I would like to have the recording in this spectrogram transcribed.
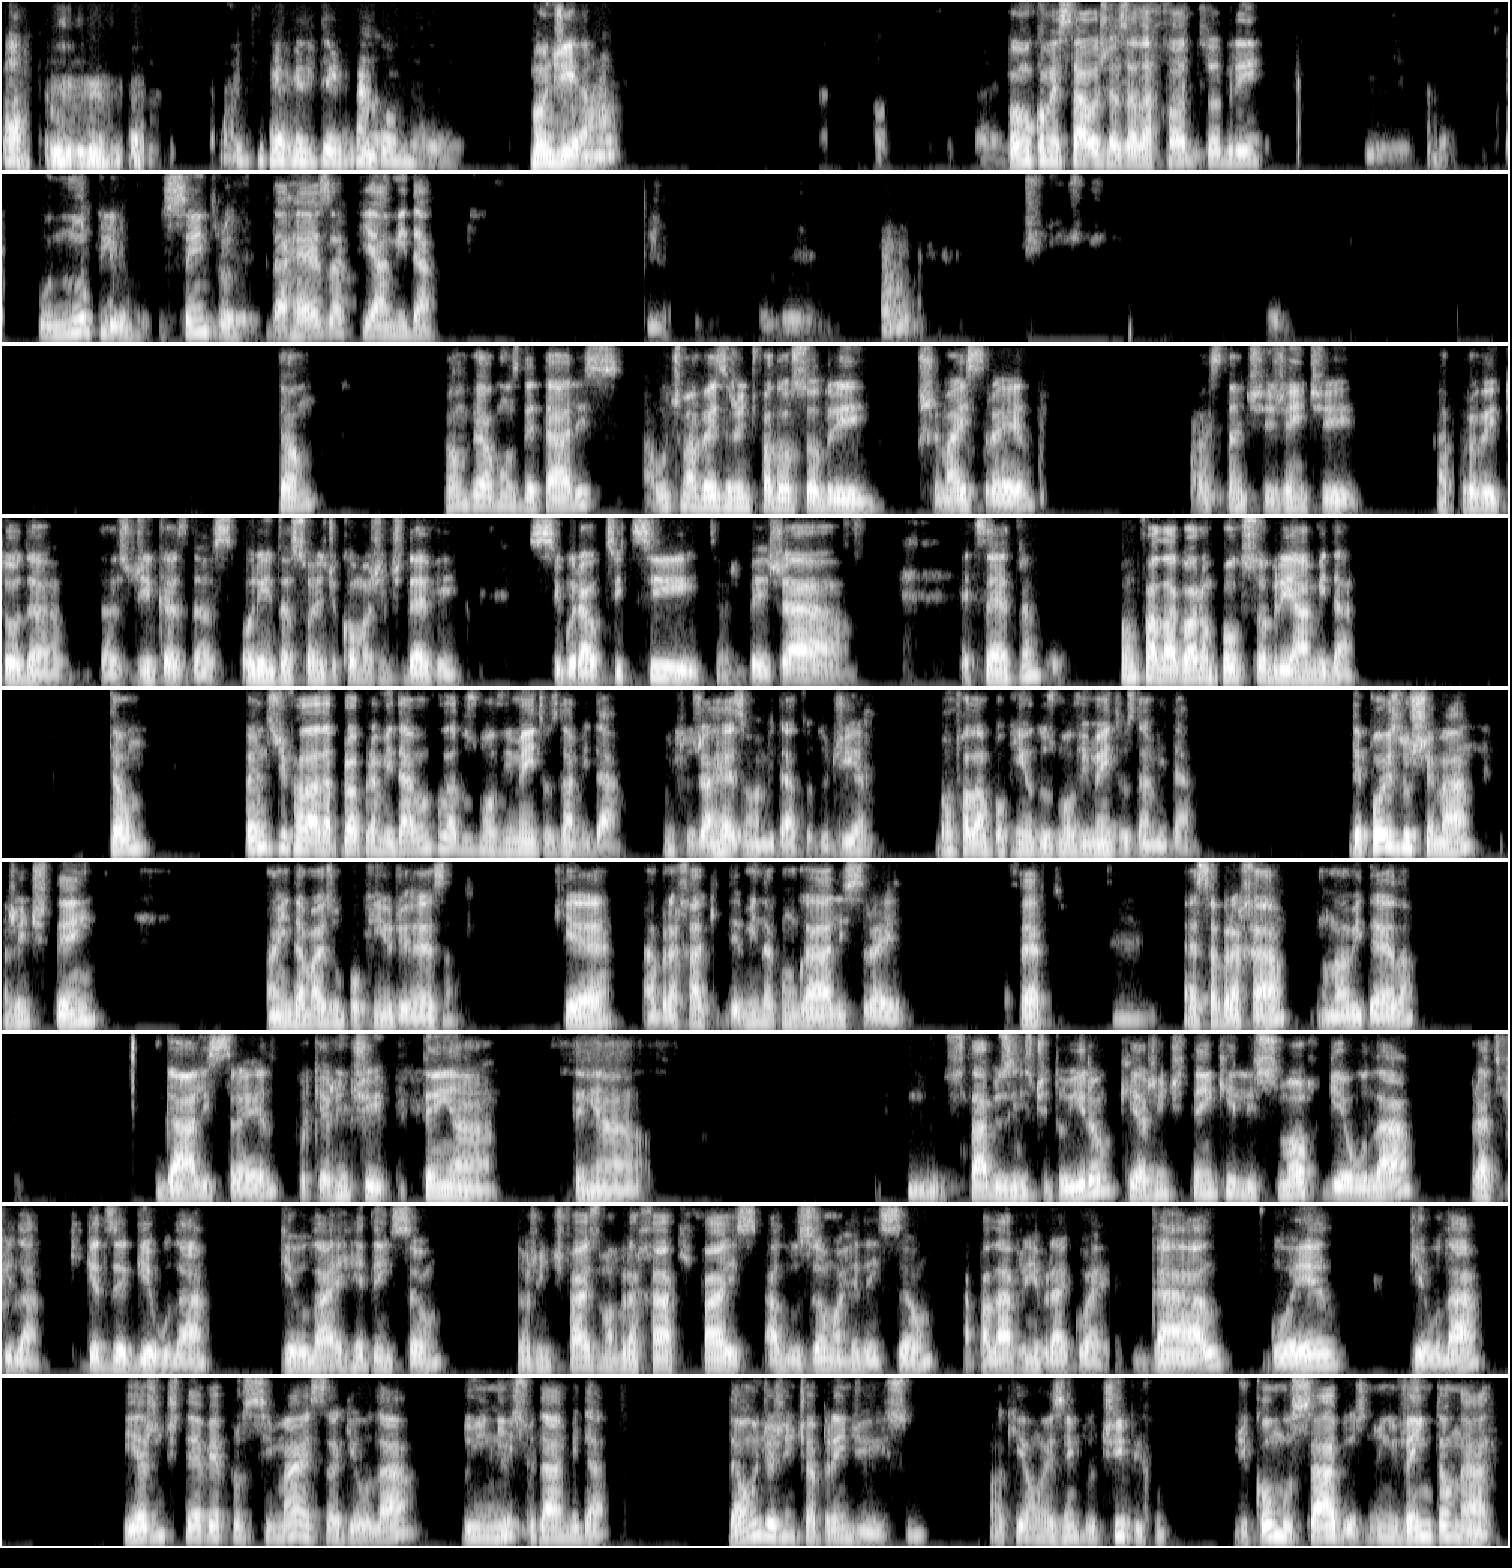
Bom dia. Vamos começar hoje as alachot sobre o núcleo, o centro da reza, que é a Amidah. Então, vamos ver alguns detalhes. A última vez a gente falou sobre Shema Israel. Bastante gente aproveitou da, das dicas, das orientações de como a gente deve segurar o tzitzit, beijar, etc. Vamos falar agora um pouco sobre a Amidah. Então, antes de falar da própria Amidah, vamos falar dos movimentos da Amidah. Muitos já rezam a Amidah todo dia. Vamos falar um pouquinho dos movimentos da Amidah. Depois do Shema, a gente tem ainda mais um pouquinho de reza, que é a brachá que termina com Gaal Israel. Certo? Essa brachá, o nome dela, Gaal Israel, porque a gente tem a, tem a os sábios instituíram que a gente tem que lismor geulá para. O que quer dizer geulá? Geulá é redenção. Então a gente faz uma brachá que faz alusão à redenção. A palavra em hebraico é gal, goel, geulá. E a gente deve aproximar essa geulá do início da Amidah. Da onde a gente aprende isso? Aqui é um exemplo típico de como os sábios não inventam nada.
